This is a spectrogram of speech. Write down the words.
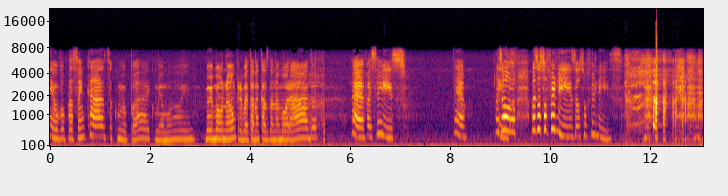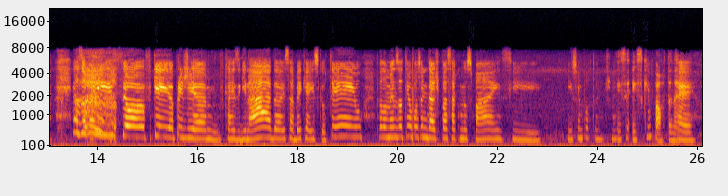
Eu vou passar em casa com meu pai, com minha mãe. Meu irmão não, que ele vai estar na casa da namorada. É, vai ser isso. É. Mas, É eu, mas eu sou feliz, eu sou feliz. eu sou feliz. Eu fiquei, aprendi a ficar resignada e saber que é isso que eu tenho. Pelo menos eu tenho a oportunidade de passar com meus pais e isso é importante, né? Isso, isso que importa, né? É.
